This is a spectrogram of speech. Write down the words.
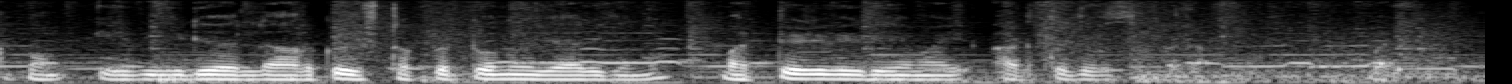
അപ്പം ഈ വീഡിയോ എല്ലാവർക്കും ഇഷ്ടപ്പെട്ടു എന്ന് വിചാരിക്കുന്നു. മറ്റൊരു വീഡിയോയുമായി അടുത്ത ദിവസം വരാം. ബൈ.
